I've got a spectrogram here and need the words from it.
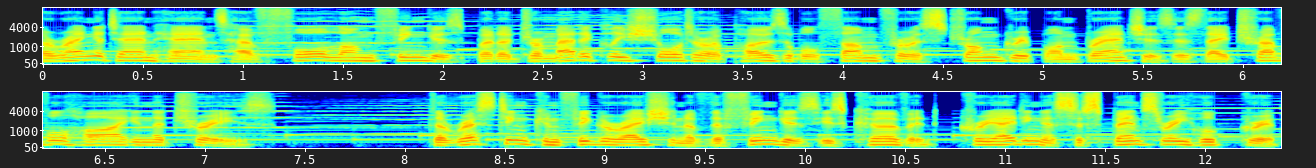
Orangutan hands have four long fingers but a dramatically shorter opposable thumb for a strong grip on branches as they travel high in the trees. The resting configuration of the fingers is curved, creating a suspensory hook grip.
